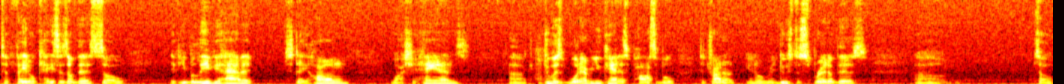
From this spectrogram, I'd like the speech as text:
to fatal cases of this. So, if you believe you have it, stay home, wash your hands, Uh, do as whatever you can as possible to try to you know reduce the spread of this. Um, so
